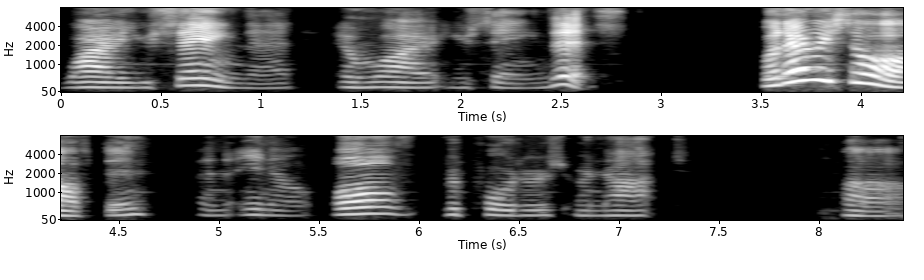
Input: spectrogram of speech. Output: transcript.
Why are you saying that? And why are you saying this? But every so often, and you know, all reporters are not, uh,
